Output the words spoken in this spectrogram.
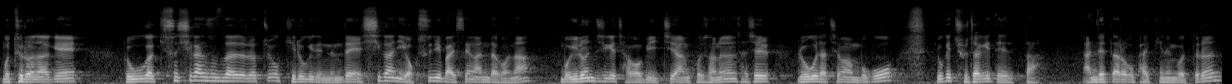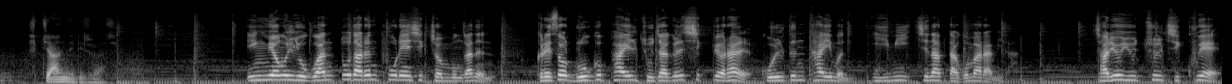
뭐 드러나게 로그가 시간 순서대로 쭉 기록이 됐는데 시간이 역순이 발생한다거나 뭐 이런 식의 작업이 있지 않고서는 사실 로고 자체만 보고 이게 조작이 됐다 안 됐다라고 밝히는 것들은 쉽지 않은 일이죠 사실. 익명을 요구한 또 다른 포렌식 전문가는 그래서 로그 파일 조작을 식별할 골든 타임은 이미 지났다고 말합니다. 자료 유출 직후에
